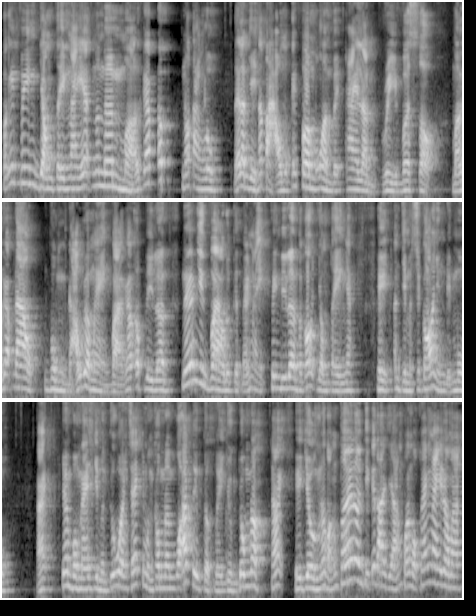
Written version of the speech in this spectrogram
Và cái phiên dòng tiền này á, nó nên mở gap up nó tăng luôn. Để làm gì? Nó tạo một cái form mô hình về island reversal. Mở gap down vùng đảo gom hàng và gap up đi lên. Nếu như vào được kịch bản này phiên đi lên và có dòng tiền nha. Thì anh chị mình sẽ có những điểm mua. Đấy, cho nên vùng này thì mình cứ quan sát chứ mình không nên quá tiêu cực vì trường chung đâu. Đấy, thị trường nó vẫn thế thôi, chỉ cái đa giảm khoảng một tháng nay rồi mà.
